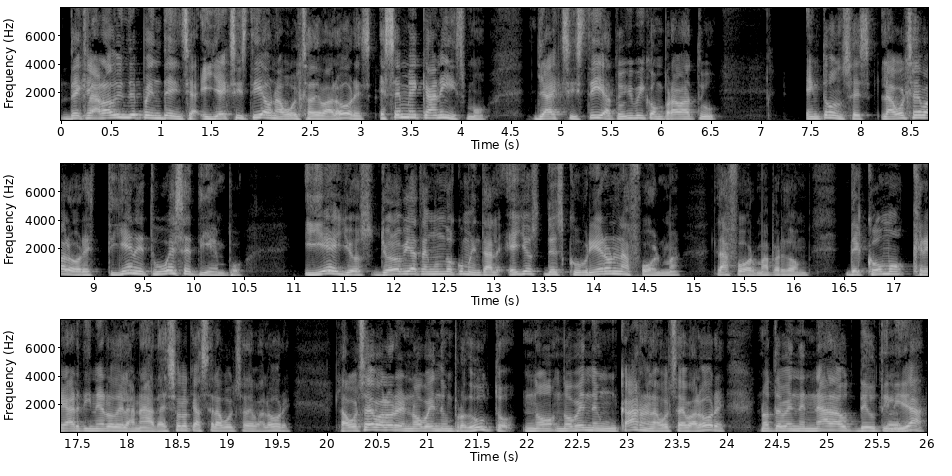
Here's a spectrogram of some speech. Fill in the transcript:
declarado independencia y ya existía una bolsa de valores. Ese mecanismo ya existía. Tú ibas y comprabas tú. Entonces, la bolsa de valores tiene tú ese tiempo y ellos, yo lo vi hasta en un documental, ellos descubrieron la forma, la forma, perdón, de cómo crear dinero de la nada. Eso es lo que hace la bolsa de valores. La bolsa de valores no vende un producto, no, no venden un carro en la bolsa de valores, no te venden nada de utilidad.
